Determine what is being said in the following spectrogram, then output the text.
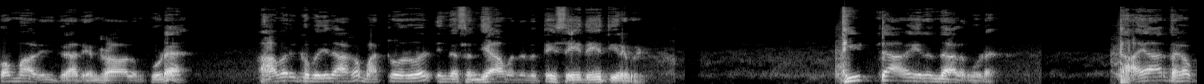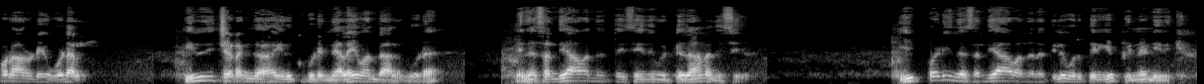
கோமாவில் இருக்கிறார் என்றாலும் கூட அவருக்கு பதிலாக மற்றொருவர் இந்த சந்தியாவந்தனத்தை செய்தே தீர வேண்டும். தீட்டாக இருந்தாலும் கூட தாயார் தகப்பனாருடைய உடல் இறுதிச் சடங்காக இருக்கக்கூடிய நிலை வந்தாலும் கூட இந்த சந்தியாவந்தனத்தை செய்துவிட்டு தான் அதை செய்யும். இப்படி இந்த சந்தியாவந்தனத்தில் ஒரு பெரிய பின்னணி இருக்கிறது.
